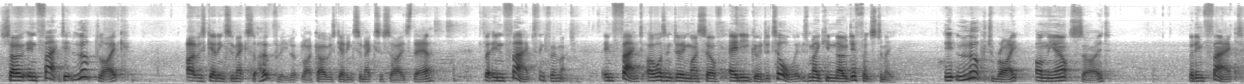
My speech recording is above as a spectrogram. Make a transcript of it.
So, in fact, it looked like I was getting some exercise, hopefully, it looked like I was getting some exercise there. But in fact, thank you very much. In fact, I wasn't doing myself any good at all. It was making no difference to me. It looked right on the outside, but in fact,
